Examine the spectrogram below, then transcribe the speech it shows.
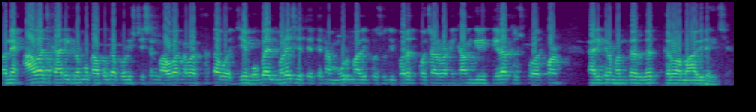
અને આવા જ કાર્યક્રમો કાપોદ્રા પોલીસ સ્ટેશનમાં અવારનવાર થતા હોય, જે મોબાઈલ મળે છે તે તેના મૂળ માલિકો સુધી પરત પહોંચાડવાની કામગીરી તેરા તુચકો અર્પણ કાર્યક્રમ અંતર્ગત કરવામાં આવી રહી છે.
